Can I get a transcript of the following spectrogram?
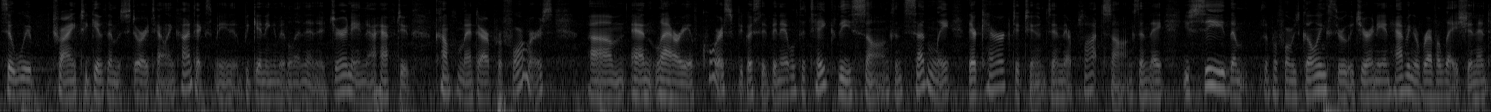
So we're trying to give them a storytelling context, meaning a beginning, a middle, and then a journey. And I have to compliment our performers um, and Larry, of course, because they've been able to take these songs and suddenly they're character tunes and they're plot songs, and they you see them the performers going through a journey and having a revelation and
